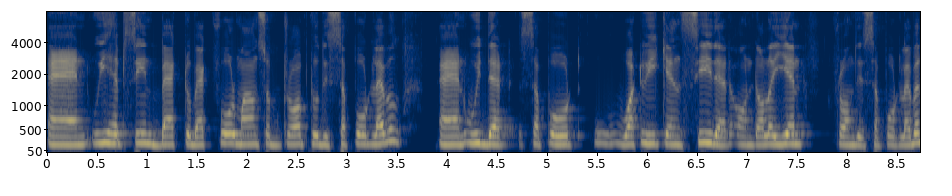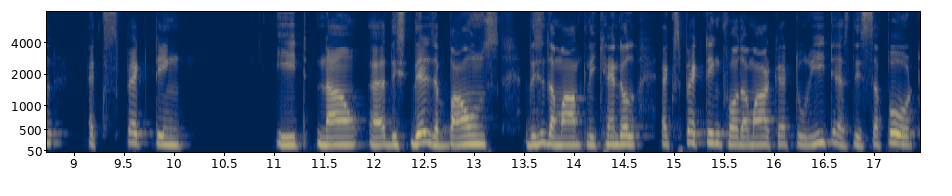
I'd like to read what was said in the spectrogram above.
and we have seen back to back four months of drop to the support level. And with that support, what we can see that on dollar yen from the support level, expecting it now uh, this there is a bounce. This is the monthly candle expecting for the market to retest this support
